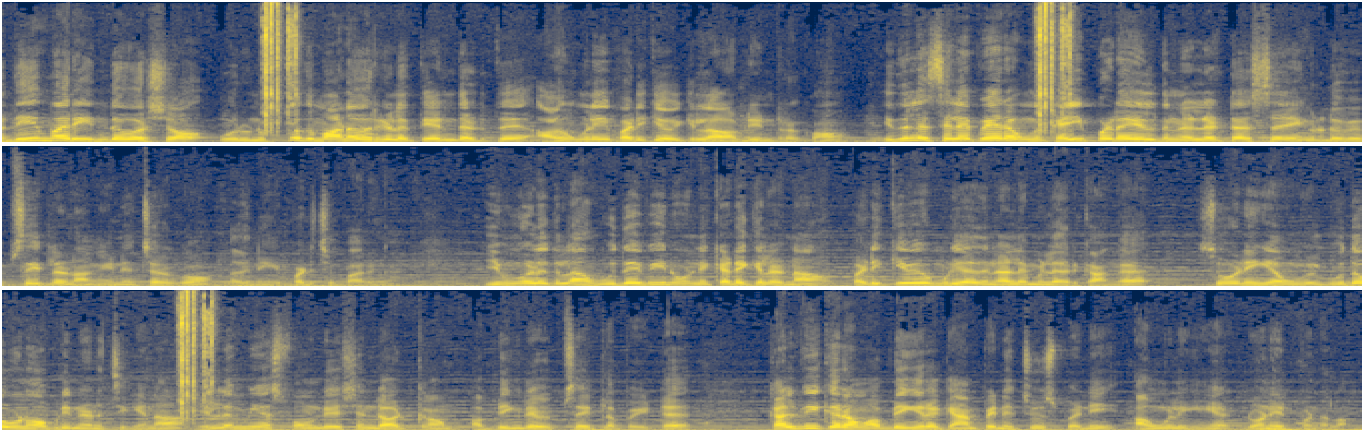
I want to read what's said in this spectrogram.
அதே மாதிரி இந்த வருஷம் ஒரு முப்பது மாணவர்களை தேர்ந்தெடுத்து அவங்களையும் படிக்க வைக்கலாம் அப்படின்னு இருக்கோம் இதில் சில பேர் அவங்க கைப்பட எழுதின லெட்டர்ஸை எங்களோட வெப்சைட்டில் நாங்கள் இணைச்சிருக்கோம். அதை நீங்கள் படித்து பாருங்கள் இவங்களுக்கெல்லாம் உதவின்னு ஒன்று கிடைக்கலன்னா படிக்கவே முடியாத நிலைமையில் இருக்காங்க. ஸோ நீங்கள் உங்களுக்கு உதவணும் அப்படின்னு நினச்சிங்கன்னா எல்எம்இஎஸ் ஃபவுண்டேஷன் டாட் காம் அப்படிங்கிற வெப்சைட்டில் போயிட்டு கல்விக்கரம் அப்படிங்கிற கேம்பெயினை சூஸ் பண்ணி அவங்களுக்கு நீங்கள் டொனேட் பண்ணலாம்.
